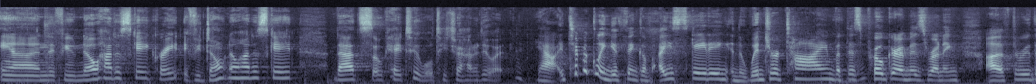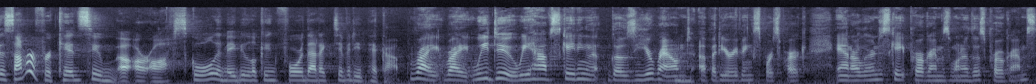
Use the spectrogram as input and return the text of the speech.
And if you know how to skate, great. If you don't know how to skate, that's okay too. We'll teach you how to do it. Yeah, typically you think of ice skating in the winter time, but this program is running uh, through the summer for kids who uh, are off school and maybe looking for that activity pickup. Right, right. We do. We have skating that goes year round mm -hmm. up at Erie Bank Sports Park, and our Learn to Skate program is one of those programs.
